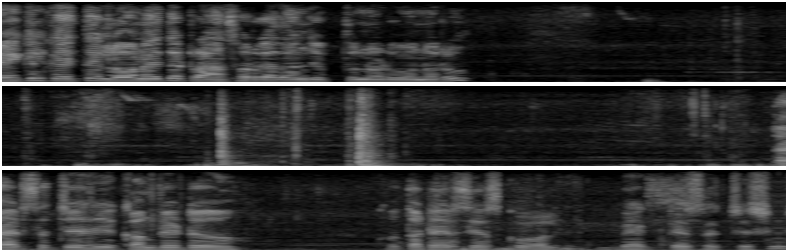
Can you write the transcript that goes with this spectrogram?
వెహికల్కి అయితే లోన్ అయితే ట్రాన్స్ఫర్ కదా అని చెప్తున్నాడు ఓనరు టైర్స్ వచ్చేసి కంప్లీట్ కొత్త టైర్స్ వేసుకోవాలి. బ్యాక్ టైర్స్ వచ్చేసి.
